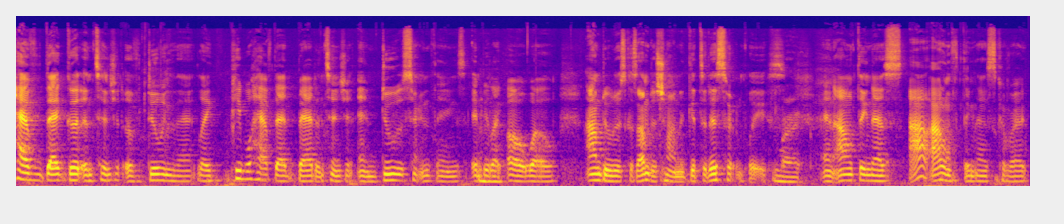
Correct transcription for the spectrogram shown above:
have that good intention of doing that. Like people have that bad intention and do certain things and be Mm-hmm. like, oh well, I'm doing this because I'm just trying to get to this certain place. right, And I don't think that's. I, I don't think that's correct.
